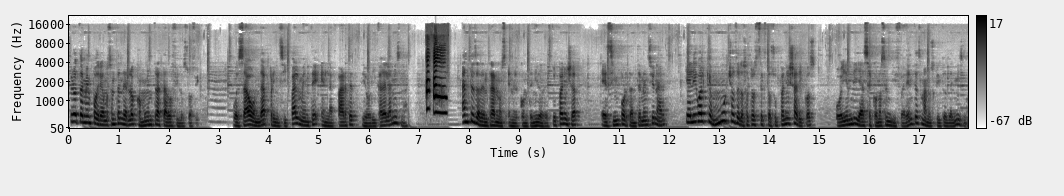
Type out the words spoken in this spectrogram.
pero también podríamos entenderlo como un tratado filosófico, pues ahonda principalmente en la parte teórica de la misma. Antes de adentrarnos en el contenido de este Upanishad, es importante mencionar que al igual que muchos de los otros textos upanishádicos, hoy en día se conocen diferentes manuscritos del mismo,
